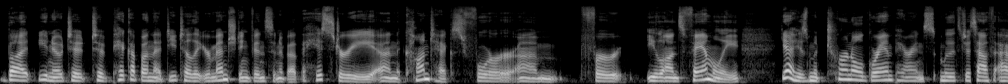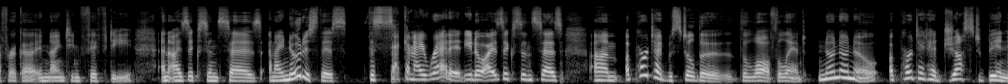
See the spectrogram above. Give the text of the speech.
But you know, to to pick up on that detail that you're mentioning, Vincent, about the history and the context for um, for Elon's family, yeah, his maternal grandparents moved to South Africa in 1950, and Isaacson says, and I noticed this the second I read it. You know, Isaacson says um, apartheid was still the the law of the land. No, no, no. Apartheid had just been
